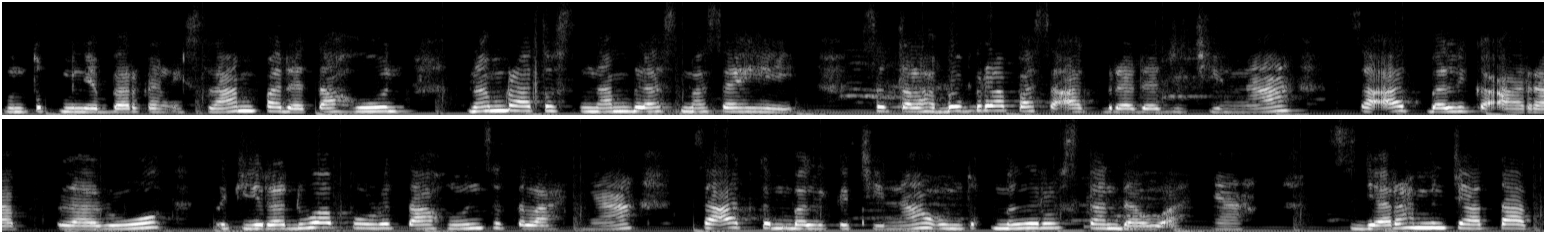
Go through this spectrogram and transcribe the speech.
untuk menyebarkan Islam pada tahun 616 Masehi. Setelah beberapa saat berada di Cina, saat balik ke Arab. Lalu, sekira 20 tahun setelahnya, saat kembali ke Cina untuk meneruskan dakwahnya. Sejarah mencatat,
